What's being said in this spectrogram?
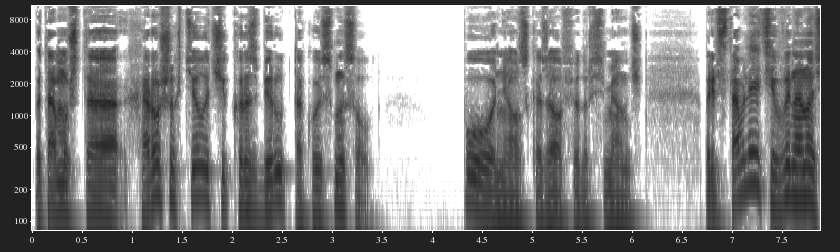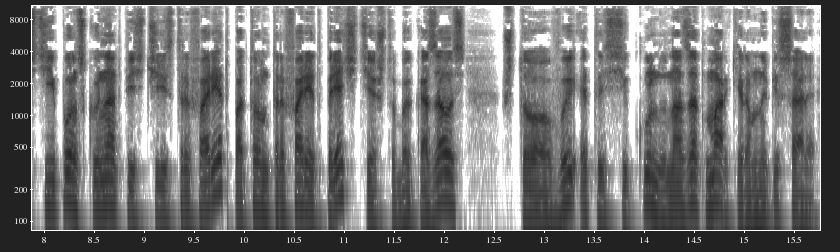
Потому что хороших телочек разберут такой смысл. «Понял», — сказал Федор Семенович. «Представляете, вы наносите японскую надпись через трафарет, потом трафарет прячете, чтобы казалось, что вы это секунду назад маркером написали.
